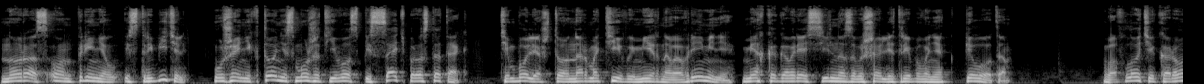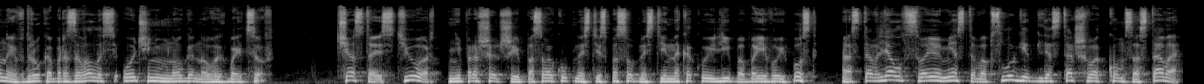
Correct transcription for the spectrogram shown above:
но раз он принял истребитель, уже никто не сможет его списать просто так. Тем более, что нормативы мирного времени, мягко говоря, сильно завышали требования к пилотам. Во флоте короны вдруг образовалось очень много новых бойцов. Часто Стюарт, не прошедший по совокупности способностей на какой-либо боевой пост, оставлял свое место в обслуге для старшего комсостава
